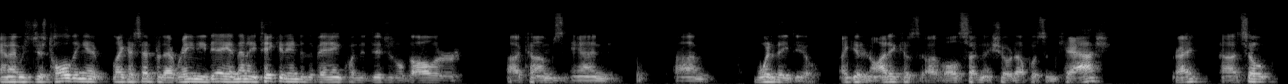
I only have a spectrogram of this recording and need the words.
And I was just holding it, like I said, for that rainy day. And then I take it into the bank when the digital dollar uh, comes. And um, what do they do? I get an audit because uh, all of a sudden I showed up with some cash, right? Uh, so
